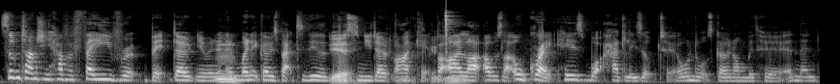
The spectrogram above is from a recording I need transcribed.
sometimes you have a favourite bit, don't you? And, and when it goes back to the other Mm. Yeah. person, you don't like it. But I like. I was like, oh great, here's what Hadley's up to. I wonder what's going on with her. And then,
